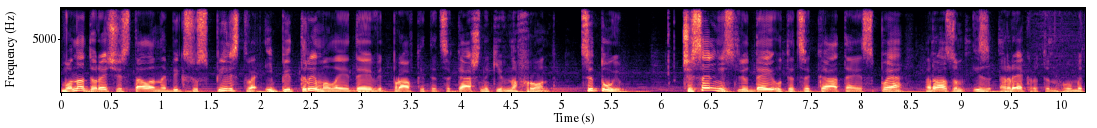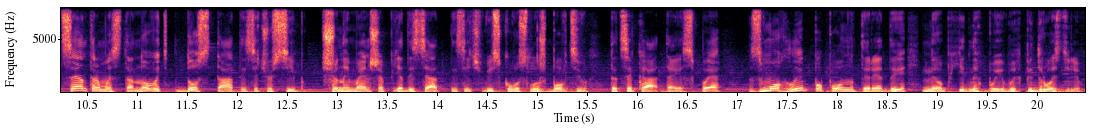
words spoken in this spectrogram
Вона, до речі, стала на бік суспільства і підтримала ідею відправки ТЦКшників на фронт. Цитую: чисельність людей у ТЦК та СП разом із рекрутинговими центрами становить до 100 тисяч осіб. Щонайменше 50 тисяч військовослужбовців ТЦК та СП змогли б поповнити ряди необхідних бойових підрозділів.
